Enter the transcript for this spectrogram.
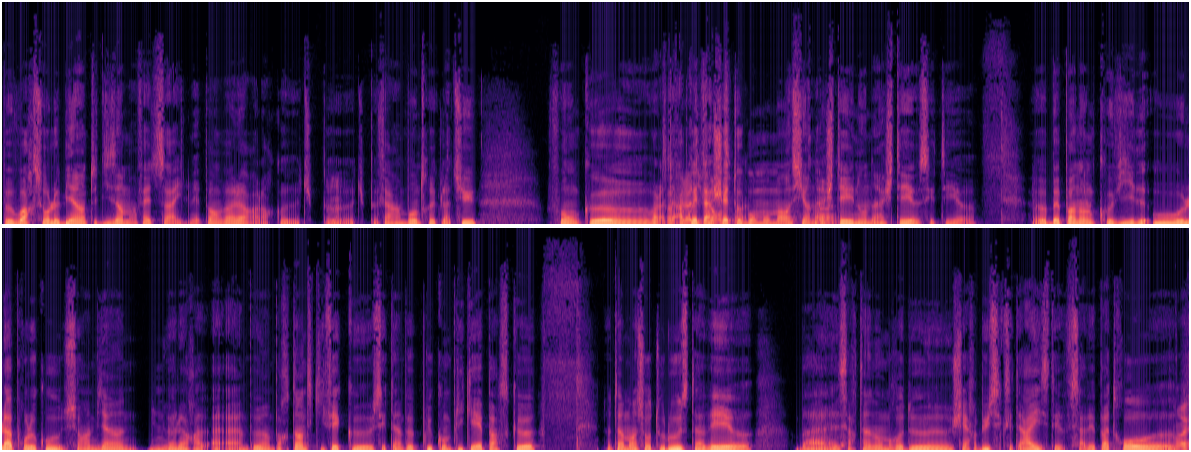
peux voir sur le bien en te disant, mais en fait, ça, il met pas en valeur, alors que tu peux, Mm. tu peux faire un bon truc là-dessus font que euh, voilà après t'achètes au ouais. bon moment aussi on a Ouais. acheté nous on a acheté euh, c'était euh, euh, ben, pendant le Covid où là pour le coup sur un bien d'une valeur a- a- un peu importante qui fait que c'était un peu plus compliqué parce que notamment sur Toulouse tu avais bah, un certain nombre de Airbus etc ils savaient pas trop euh, Ouais.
